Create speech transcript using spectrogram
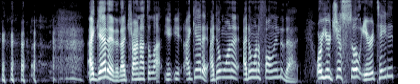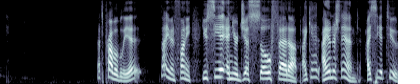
I get it, and I try not to laugh. I get it. I don't want to. I don't want to fall into that. Or you're just so irritated. That's probably it. It's not even funny. You see it, and you're just so fed up. I get. I understand. I see it too.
